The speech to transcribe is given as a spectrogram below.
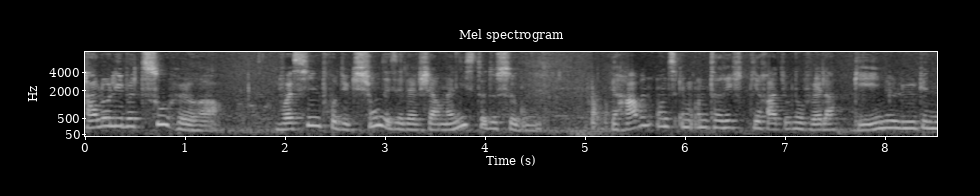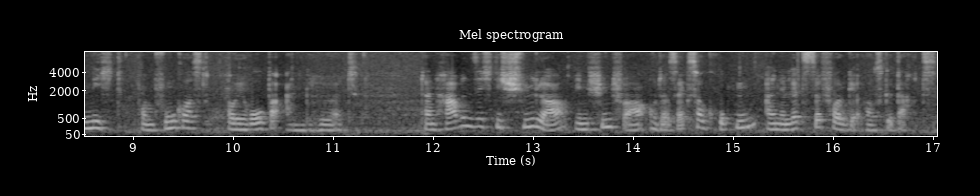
Hallo liebe Zuhörer, voici une production des élèves germanistes de seconde. Wir haben uns im Unterricht die Radionovella Gene lügen nicht vom Funkhaus Europa angehört. Dann haben sich die Schüler in Fünfer- oder Sechsergruppen eine letzte Folge ausgedacht.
